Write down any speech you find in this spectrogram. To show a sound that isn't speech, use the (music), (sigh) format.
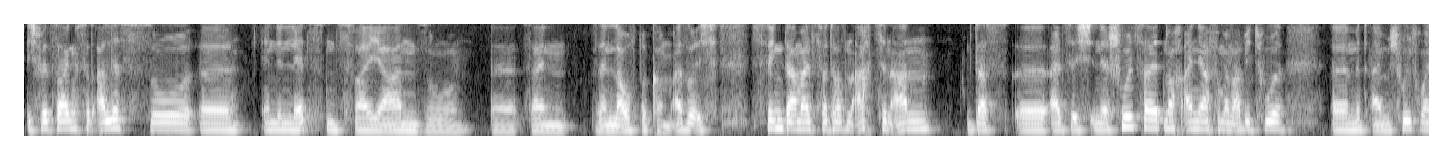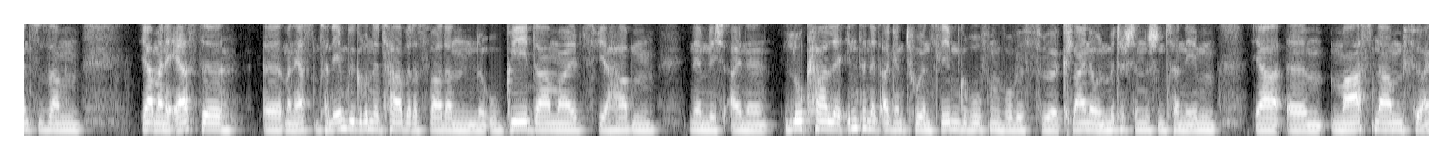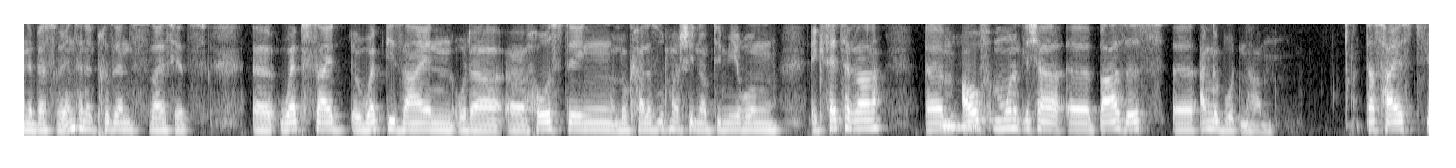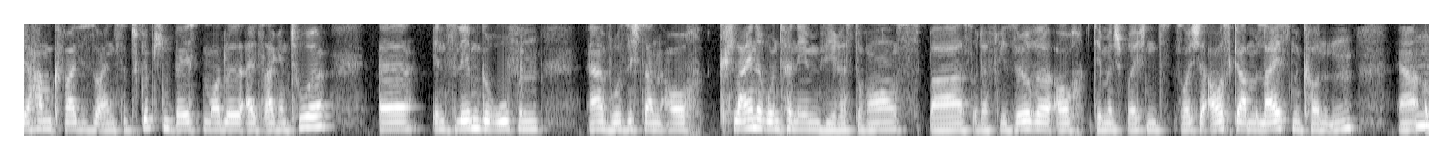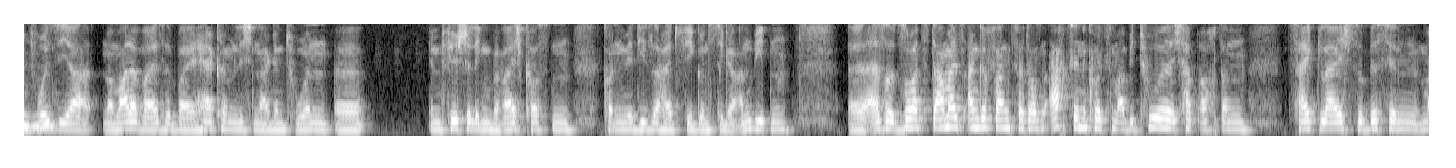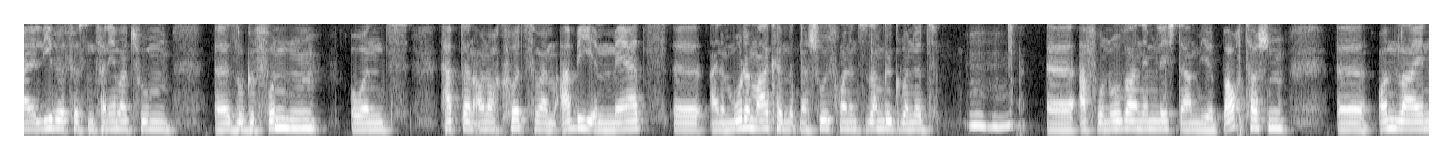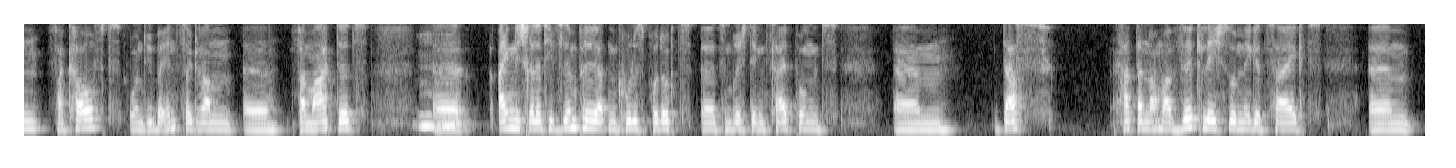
ich würde sagen, es hat alles so äh, in den letzten zwei Jahren so äh, seinen, seinen Lauf bekommen. Also ich, es fing damals 2018 an, dass äh, als ich in der Schulzeit noch ein Jahr vor meinem Abitur äh, mit einem Schulfreund zusammen ja meine erste äh, mein erstes Unternehmen gegründet habe. Das war dann eine UG damals. Wir haben nämlich eine lokale Internetagentur ins Leben gerufen, wo wir für kleine und mittelständische Unternehmen ja ähm, Maßnahmen für eine bessere Internetpräsenz, sei es jetzt äh, Website, äh, Webdesign oder äh, Hosting, lokale Suchmaschinenoptimierung etc ähm, mhm. auf monatlicher äh, Basis äh, angeboten haben. Das heißt, wir haben quasi so ein Subscription-Based Model als Agentur äh, ins Leben gerufen, ja, wo sich dann auch kleinere Unternehmen wie Restaurants, Bars oder Friseure auch dementsprechend solche Ausgaben leisten konnten, ja, mhm. obwohl sie ja normalerweise bei herkömmlichen Agenturen äh, im vierstelligen Bereich kosten, konnten wir diese halt viel günstiger anbieten. Äh, also so hat es damals angefangen, 2018, kurz im Abitur. Ich habe auch dann zeitgleich so ein bisschen meine Liebe fürs Unternehmertum äh, so gefunden und habe dann auch noch kurz vor meinem Abi im März äh, eine Modemarke mit einer Schulfreundin zusammengegründet. Mhm. Äh, Afronova nämlich, da haben wir Bauchtaschen äh, online verkauft und über Instagram äh, vermarktet. Mhm. Eigentlich relativ simpel, hat ein cooles Produkt zum richtigen Zeitpunkt. Ähm, das hat dann nochmal wirklich so mir gezeigt, ähm,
